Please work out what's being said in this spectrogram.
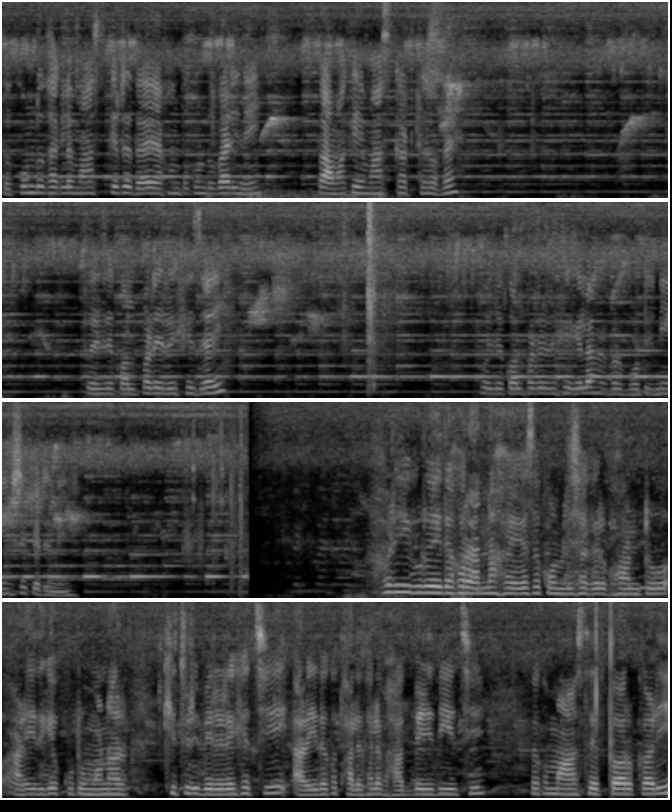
তো কুণ্ডু থাকলে মাছ কেটে দেয় এখন তো কুণ্ডু বাড়ি নেই তো আমাকে মাছ কাটতে হবে। তো এই যে কলপাড়ে রেখে যাই। ওই যে কলপাড়ে রেখে গেলাম এবার বটি নিয়ে এসে কেটে নিই। হরি গুঁড়ো এই দেখো রান্না হয়ে গেছে কমলি শাকের ঘন্ট আর এইদিকে কুটুমনার খিচুড়ি বেড়ে রেখেছি আর এই দেখো থালে থালে ভাত বেড়ে দিয়েছি। দেখো মাছের তরকারি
